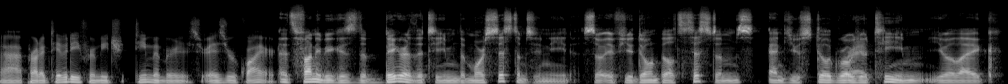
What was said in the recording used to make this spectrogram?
uh, productivity from each team member is, is, required. It's funny because the bigger the team, the more systems you need. So if you don't build systems and you still grow right. your team, you're like,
